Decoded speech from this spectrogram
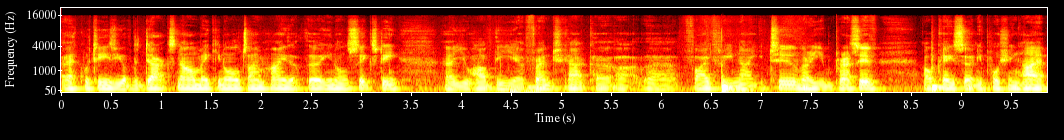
equities, you have the DAX now making all-time highs at 13060. Uh, you have the uh, French CAC at 5392, very impressive. Okay, certainly pushing higher.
